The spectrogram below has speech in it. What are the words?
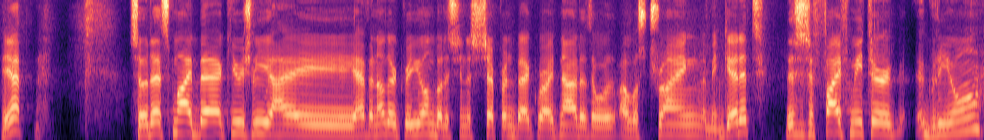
Yep. So that's my bag. Usually I have another Grillon, but it's in a separate bag right now that I was trying. Let me get it. This is a five meter Grillon.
